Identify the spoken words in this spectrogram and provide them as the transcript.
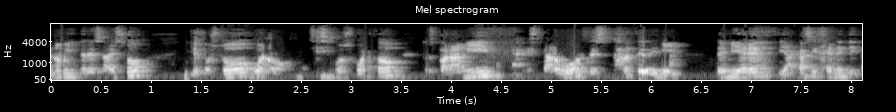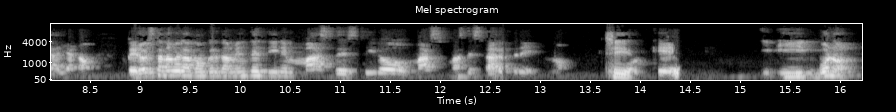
no me interesa eso, me costó, bueno, muchísimo esfuerzo. Entonces, para mí, Star Wars es parte de mi, de mi herencia, casi genética ya, ¿no? Pero esta novela concretamente tiene más de estilo, más, más de Star Trek, ¿no? Sí, Porque, y, y, bueno,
